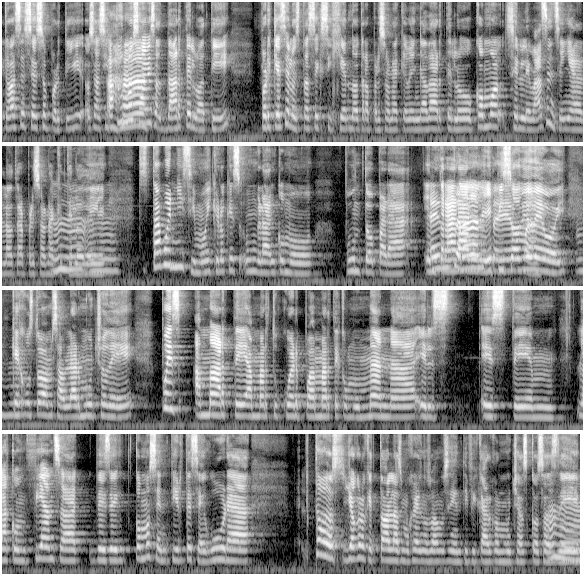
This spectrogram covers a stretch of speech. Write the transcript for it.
tú haces eso por ti. O sea, si tú no sabes dártelo a ti, ¿por qué se lo estás exigiendo a otra persona que venga a dártelo? ¿Cómo se le vas a enseñar a la otra persona que te lo dé? Entonces, está buenísimo y creo que es un gran como punto para entrar, al episodio tema. de hoy, que justo vamos a hablar mucho de, pues, amarte, amar tu cuerpo, amarte como humana, el, este, mm, la confianza, desde cómo sentirte segura. Todos, yo creo que todas las mujeres nos vamos a identificar con muchas cosas de,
